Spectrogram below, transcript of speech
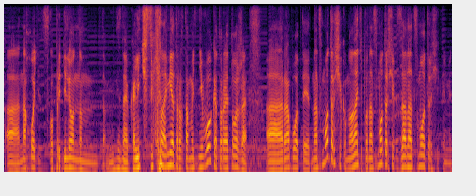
э, находится в определенном, там, не знаю, количестве километров там от него, которая тоже э, работает надсмотрщиком, но она типа надсмотрщик за надсмотрщиками.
